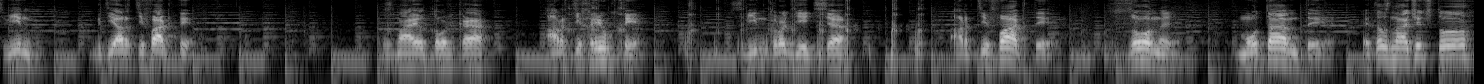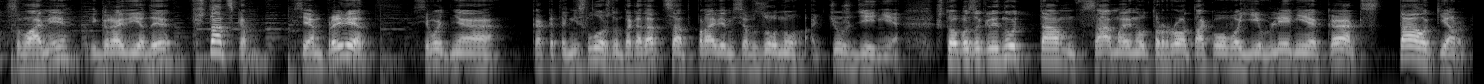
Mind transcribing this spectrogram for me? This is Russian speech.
Свин, где артефакты? Знаю только артихрюкты. Свин, кродеться. Артефакты, зоны, мутанты. Это значит, что с вами игроведы в штатском. Всем привет! Сегодня как это несложно догадаться, отправимся в зону отчуждения, чтобы заглянуть там в самое нутро такого явления, как сталкер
